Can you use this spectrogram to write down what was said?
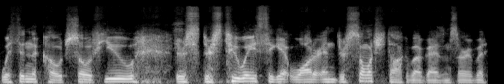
within the coach. So if you there's there's two ways to get water, and there's so much to talk about, guys. I'm sorry, but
